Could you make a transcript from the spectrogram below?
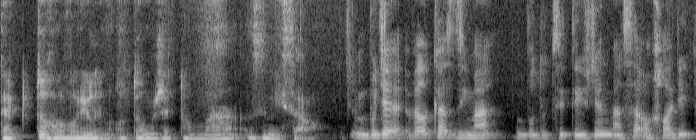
tak to hovorí len o tom, že to má zmysel. Bude veľká zima, budúci týždeň má sa ochladiť.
